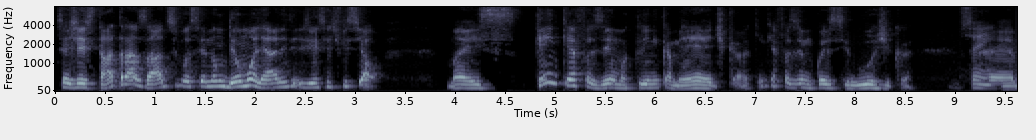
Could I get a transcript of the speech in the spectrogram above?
você já está atrasado se você não deu uma olhada em inteligência artificial. Mas quem quer fazer uma clínica médica, quem quer fazer uma coisa cirúrgica, é,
